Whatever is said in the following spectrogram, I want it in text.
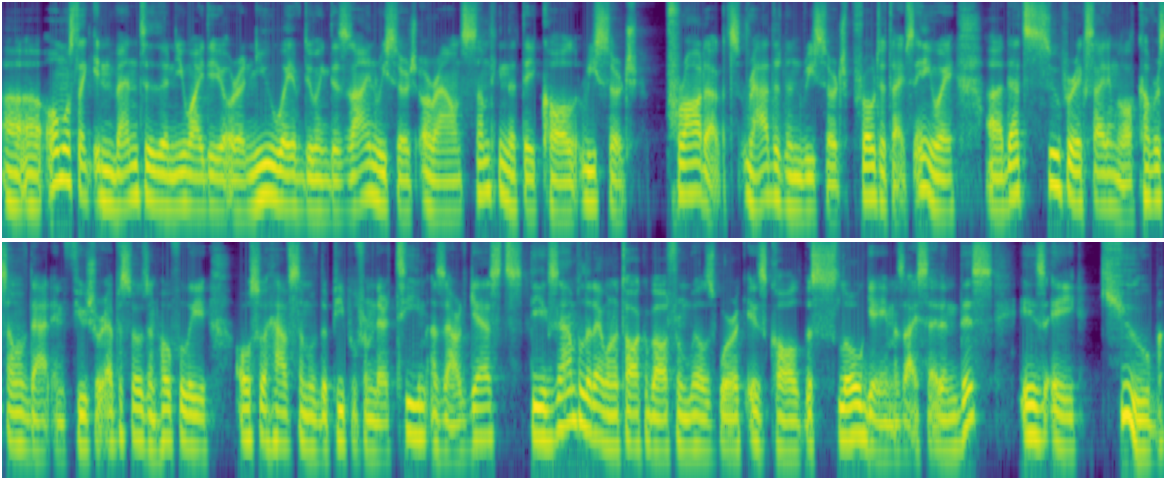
uh, almost like invented a new idea or a new way of doing design research around some something that they call research products rather than research prototypes. Anyway, uh, that's super exciting. We'll cover some of that in future episodes and hopefully also have some of the people from their team as our guests. The example that I want to talk about from Will's work is called the slow game, as I said, and this is a cube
